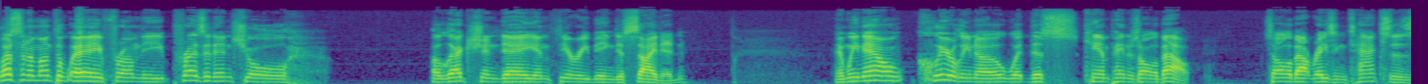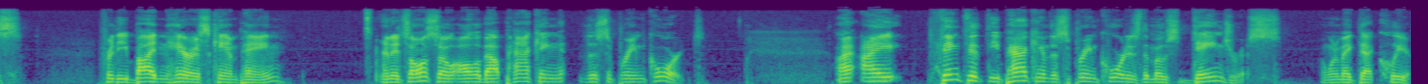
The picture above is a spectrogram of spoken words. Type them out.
Less than a month away from the presidential election day, in theory, being decided. And we now clearly know what this campaign is all about. It's all about raising taxes for the Biden Harris campaign. And it's also all about packing the Supreme Court. I, I think that the packing of the Supreme Court is the most dangerous. I want to make that clear.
